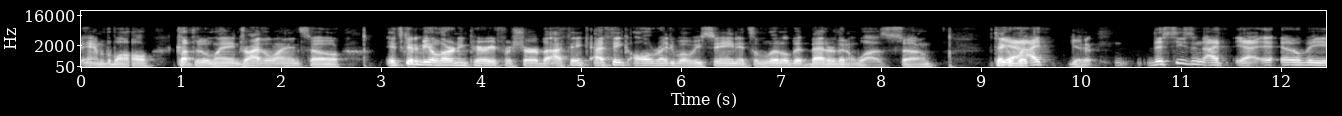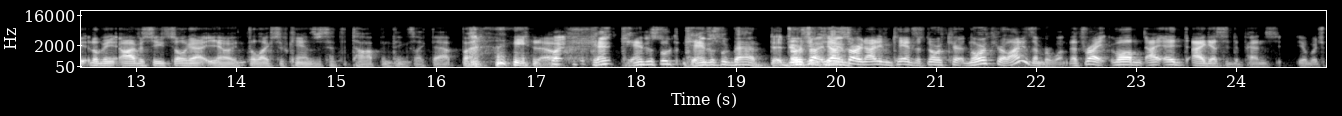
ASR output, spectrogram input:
handle the ball, cut through the lane, drive the lane. So it's going to be a learning period for sure. But I think I think already what we've seen, it's a little bit better than it was. So take yeah, a I get it. This season, I yeah, it, will be it'll be obviously you still got you know the likes of Kansas at the top and things like that. But you know, but Kansas looked Kansas looked bad. Sorry, no, sorry, not even Kansas. North Carolina, North Carolina's number one. That's right. Well, I it, I guess it depends. Yeah, which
